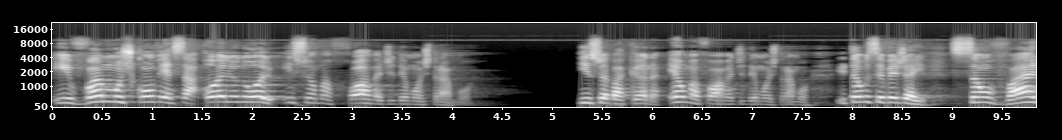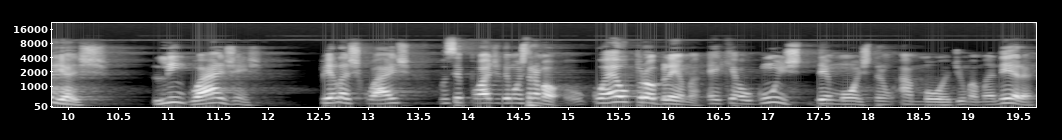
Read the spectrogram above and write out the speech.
e vamos conversar, olho no olho. Isso é uma forma de demonstrar amor. Isso é bacana, é uma forma de demonstrar amor. Então você veja aí, são várias linguagens pelas quais você pode demonstrar amor. Qual é o problema? É que alguns demonstram amor de uma maneira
